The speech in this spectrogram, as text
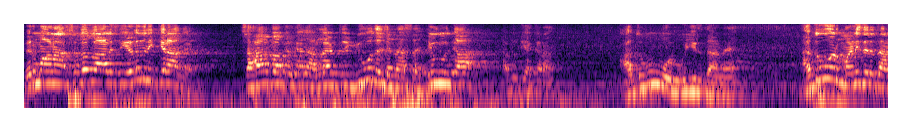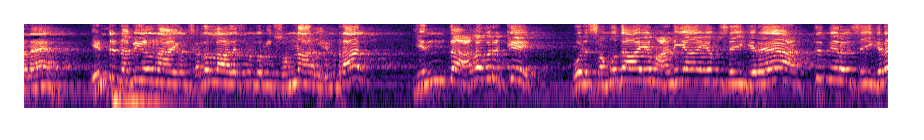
பெருமானா சல்லல்லாஹு எழுந்து நிற்கிறாங்க சஹாபாக்கள் நல்லா எடுத்து யூத ஜனாசா இவங்களுக்கா? அப்படின்னு கேட்கறாங்க. அதுவும் ஒரு உயிர் தானே? அதுவும் ஒரு மனிதர் தானே? என்று நபிகள் நாயகம் சல்லல்லாஹு அலைஹி அவர்கள் சொன்னார்கள் என்றால் எந்த அளவிற்கு ஒரு சமுதாயம் அநியாயம் செய்கிற அத்துமீறல் செய்கிற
